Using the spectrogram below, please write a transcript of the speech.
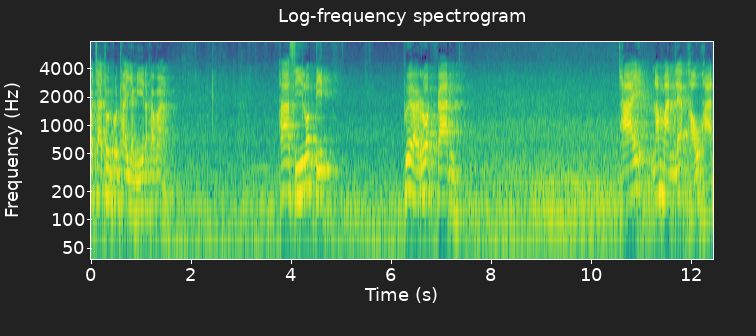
ประชาชนคนไทยอย่างนี้นะครับว่า ภาษีรถติด เพื่อลดการ ใช้น้ำมันและเผาผลาญ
